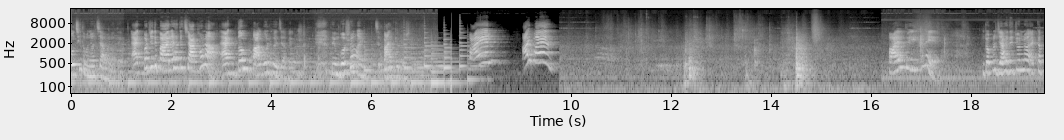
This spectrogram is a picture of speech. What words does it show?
বলছি তোমার জন্য চা বানাতে। একবার যদি পায়েলের হাতে চা খাও না, একদম পাগল হয়ে যাবে। তুমি বসো, আমি পায়েলকে বসে পায়েল! আয় পায়েল! পায়েল, তুই এখানে? ডক্টর জাহিদের জন্য এক কাপ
